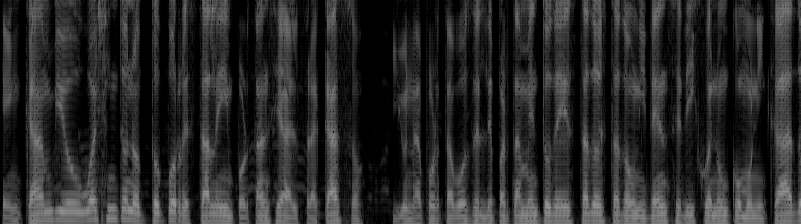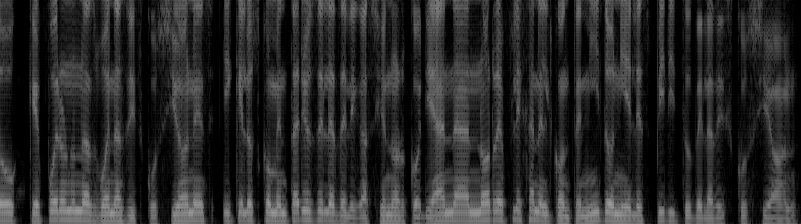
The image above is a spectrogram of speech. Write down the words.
En cambio, Washington optó por restarle importancia al fracaso, y una portavoz del Departamento de Estado estadounidense dijo en un comunicado que fueron unas buenas discusiones y que los comentarios de la delegación norcoreana no reflejan el contenido ni el espíritu de la discusión.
